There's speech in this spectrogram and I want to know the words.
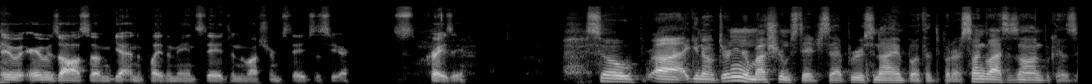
it, it was awesome getting to play the main stage and the mushroom stage this year. It's crazy. So, uh, you know, during your mushroom stage set, Bruce and I both had to put our sunglasses on because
